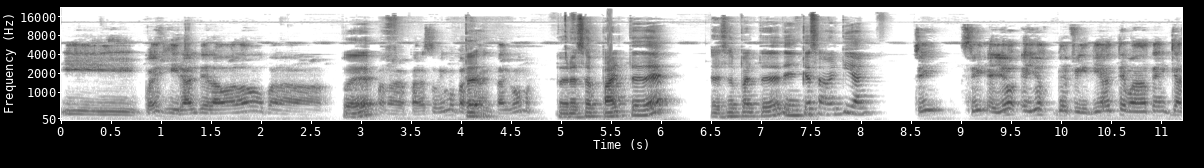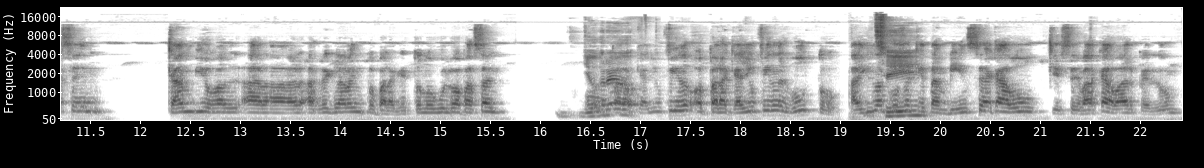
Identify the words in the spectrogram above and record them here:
y pues girar de lado a lado para, Pues, para, para eso mismo, para Pero- calentar gomas. pero eso es parte de, eso es parte de, tienen que saber guiar. Sí, sí, ellos, ellos definitivamente van a tener que hacer cambios al, al- al reglamento para que esto no vuelva a pasar. Yo creo. Para que, haya un final, para que haya un final justo. Hay una cosa que también se acabó, que se va a acabar, perdón.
